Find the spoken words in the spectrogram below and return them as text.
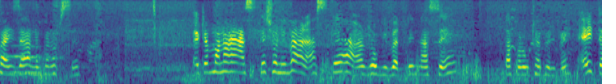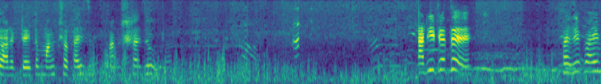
ফাইজা অনেকবার উঠছে এটা মনে হয় আজকে শনিবার, আজকে আর রবিবার দিন আছে। তারপর উঠে ফেলবে। এই তো আরেকটা, এই তো মাংস খাই যে মাংস খাই যে ওগুলো গাড়িটাতে ফাইজে ফাইম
